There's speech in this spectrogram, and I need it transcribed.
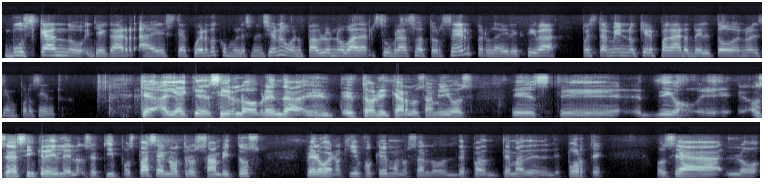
buscando llegar a este acuerdo, como les menciono. Bueno, Pablo no va a dar su brazo a torcer, pero la directiva pues también no quiere pagar del todo, ¿no? El 100%. Que ahí hay que decirlo, Brenda, eh, eh, Tony, Carlos, amigos, este, digo, eh, o sea, es increíble los equipos, pasa en otros ámbitos, pero bueno, aquí enfoquémonos al tema del deporte. O sea, lo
